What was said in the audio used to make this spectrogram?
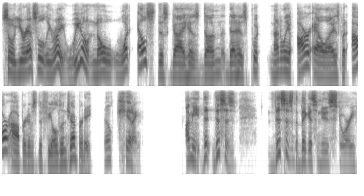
So you're absolutely right. We don't know what else this guy has done that has put not only our allies but our operatives in the field in jeopardy. No kidding. I mean, th- this is this is the biggest news story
